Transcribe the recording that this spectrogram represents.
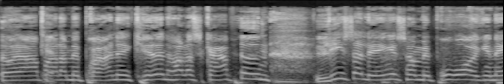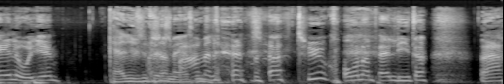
Når jeg arbejder med brænde, kæden holder skarpheden lige så længe som med brug af original lige Så Peter Madsen? man altså 20 kroner per liter. Ja.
